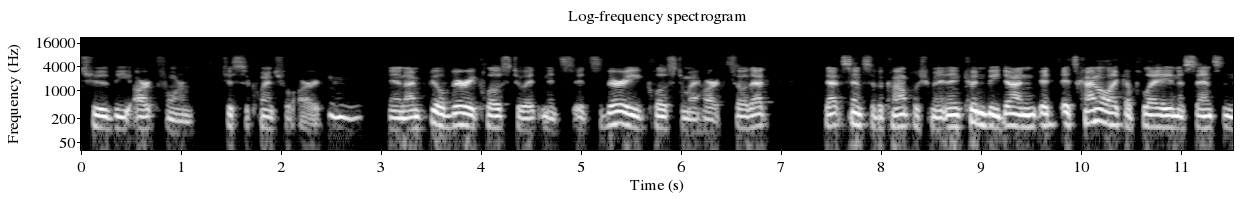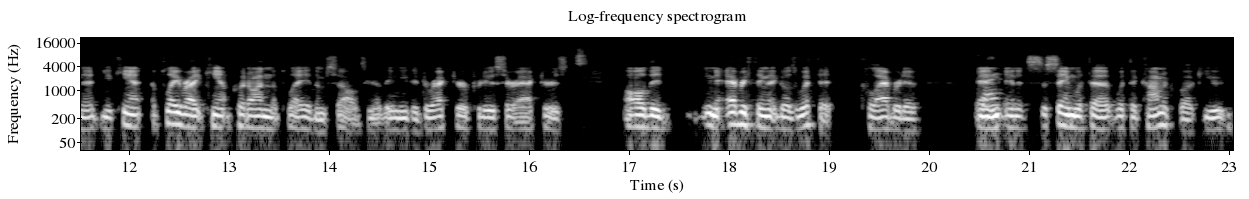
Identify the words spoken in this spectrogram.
to the art form, to sequential art, mm-hmm. and I feel very close to it, and it's it's very close to my heart. So that that sense of accomplishment and it couldn't be done. It, it's kind of like a play in a sense in that you can't a playwright can't put on the play themselves. You know they need a director producer actors all the you know everything that goes with it collaborative. And right. and it's the same with the with the comic book. You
